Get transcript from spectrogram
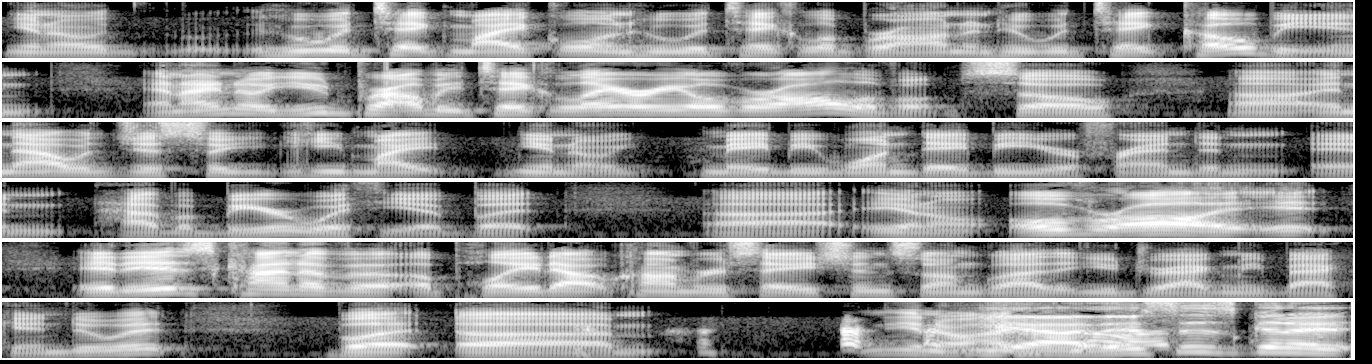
You know who would take Michael and who would take LeBron and who would take Kobe and and I know you'd probably take Larry over all of them. So uh, and that was just so he might you know maybe one day be your friend and and have a beer with you. But uh, you know overall it it is kind of a, a played out conversation. So I'm glad that you dragged me back into it. But um, you know Yeah, I, this is gonna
